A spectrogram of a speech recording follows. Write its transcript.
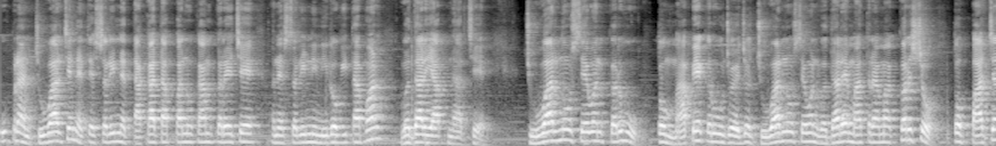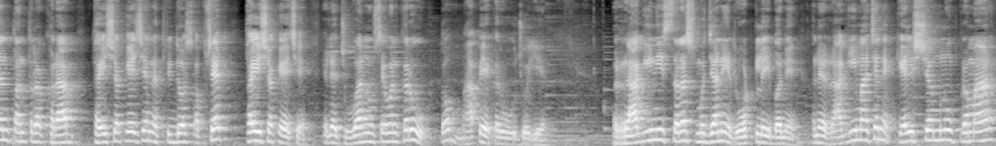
ઉપરાંત, જુવાર છે ને તે શરીરને તાકાત આપવાનું કામ કરે છે અને શરીરની નિરોગીતા પણ વધારી આપનાર છે. જુવારનું સેવન કરવું તો માપે કરવું જોઈએ. જો જુવારનું સેવન વધારે માત્રામાં કરશો તો પાચન તંત્ર ખરાબ થઈ શકે છે અને ત્રિદોષ અપસેટ થઈ શકે છે. એટલે જુવારનું સેવન કરવું તો માપે કરવું જોઈએ. રાગીની સરસ મજાની રોટલી બને અને રાગીમાં છે ને કેલ્શિયમનું પ્રમાણ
